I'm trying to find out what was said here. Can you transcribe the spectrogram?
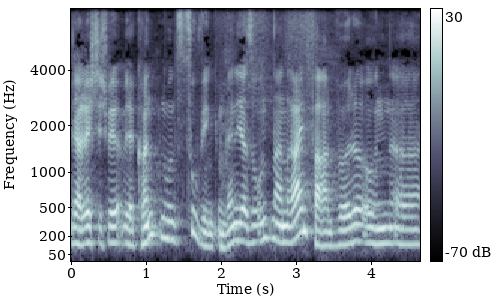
Ja, richtig. Wir, wir könnten uns zuwinken, wenn ja so unten an den Rhein fahren würde und äh,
